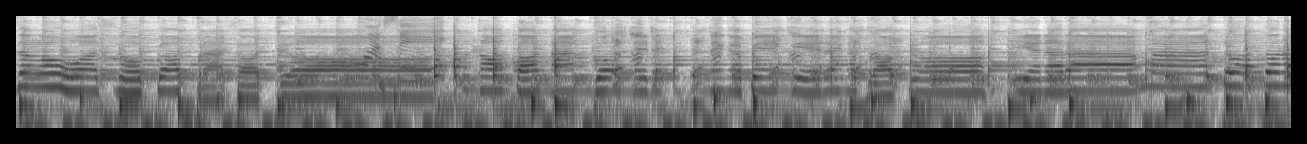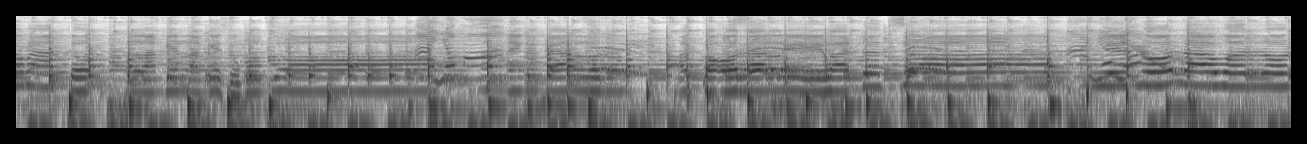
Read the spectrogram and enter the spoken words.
seluwasu ka prasaja. Nonton nanggo ning pinggiring prabu yen ramatuk tono matuk langke-langke sumangga. Ayo mong ning galur kok ora lewat deksa. Yen ora weruh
